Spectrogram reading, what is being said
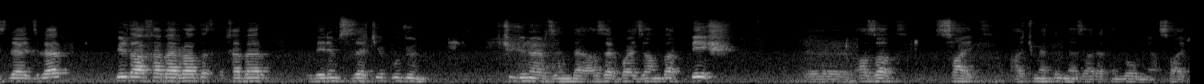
izləyicilər. Bir daha xəbər xəbər verim sizə ki, bu gün 2 gün ərzində Azərbaycanda 5 e, azad sayt, hakimiyyətin nəzarətində olmayan sayt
